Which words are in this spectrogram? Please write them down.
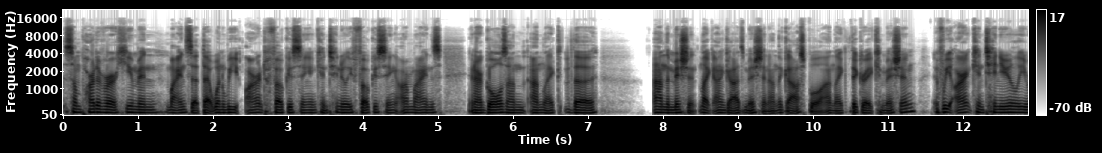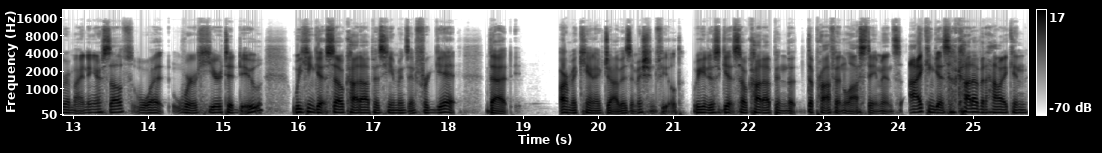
some part of our human mindset that when we aren't focusing and continually focusing our minds and our goals on on like the on the mission, like on God's mission, on the gospel, on like the Great Commission, if we aren't continually reminding ourselves what we're here to do, we can get so caught up as humans and forget that our mechanic job is a mission field. We can just get so caught up in the, the profit and loss statements. I can get so caught up in how I can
